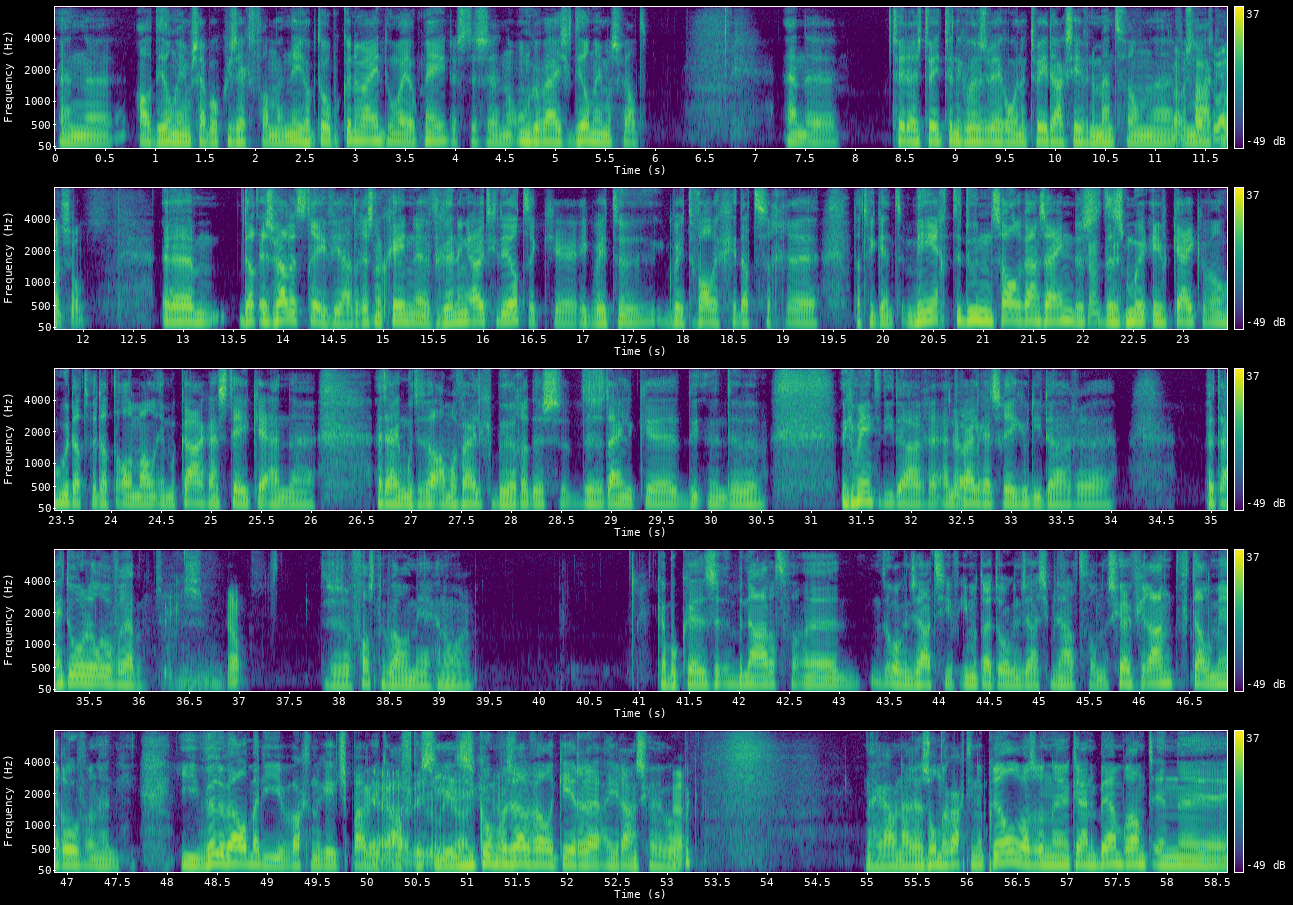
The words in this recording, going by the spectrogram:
En uh, alle deelnemers hebben ook gezegd van 9 eh, oktober kunnen wij, doen wij ook mee. Dus het is een ongewijzigd deelnemersveld. En uh, eh, 2022 willen ze weer gewoon een tweedaags evenement van, nou, van maken. wel een. Um, dat is wel het streven, ja. Er is nog geen uh, vergunning uitgedeeld. Ik, uh, ik, weet, uh, ik weet toevallig dat er dat weekend meer te doen zal gaan zijn. Dus, okay. dus moet even kijken van hoe dat we dat allemaal in elkaar gaan steken. En uiteindelijk moet het wel allemaal veilig gebeuren. Dus, dus uiteindelijk de, de, de, gemeente die daar en de veiligheidsregio die daar het eindoordeel over hebben. Zeker, ja. Dus er vast nog wel meer gaan horen. Ik heb ook benaderd van de organisatie of iemand uit de organisatie benaderd van schuif hier aan, vertel er meer over. En, die, die, willen wel, maar die wachten nog eventjes een paar weken af. Dus die, dus die komen ja. vanzelf wel een keer hier aanschuiven, hoop ik. Dan gaan we naar eh, zondag 18 april. Was er een kleine bermbrand in,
